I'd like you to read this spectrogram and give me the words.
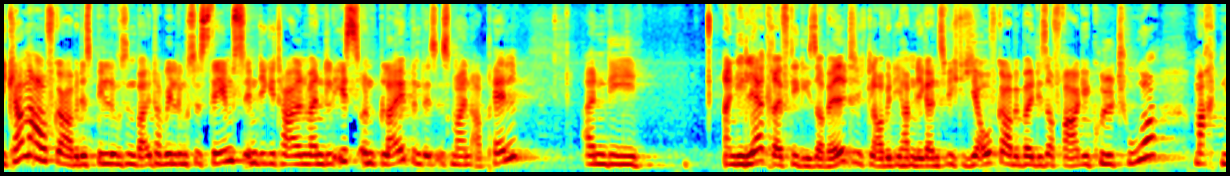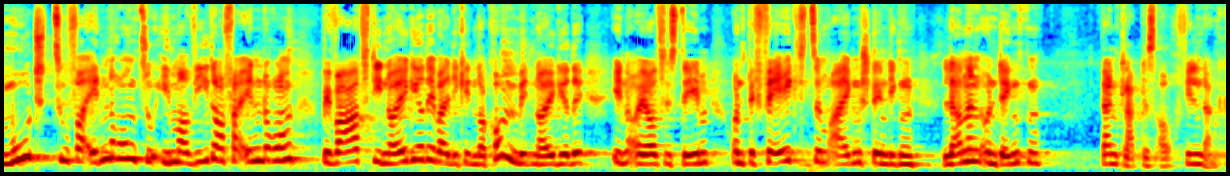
Die Kernaufgabe des Bildungs- und Weiterbildungssystems im digitalen Wandel ist und bleibt, und es ist mein Appell an die an die Lehrkräfte dieser Welt. Ich glaube, die haben eine ganz wichtige Aufgabe bei dieser Frage Kultur. Macht Mut zu Veränderung, zu immer wieder Veränderung, bewahrt die Neugierde, weil die Kinder kommen mit Neugierde in euer System und befähigt zum eigenständigen Lernen und Denken. Dann klappt es auch. Vielen Dank.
